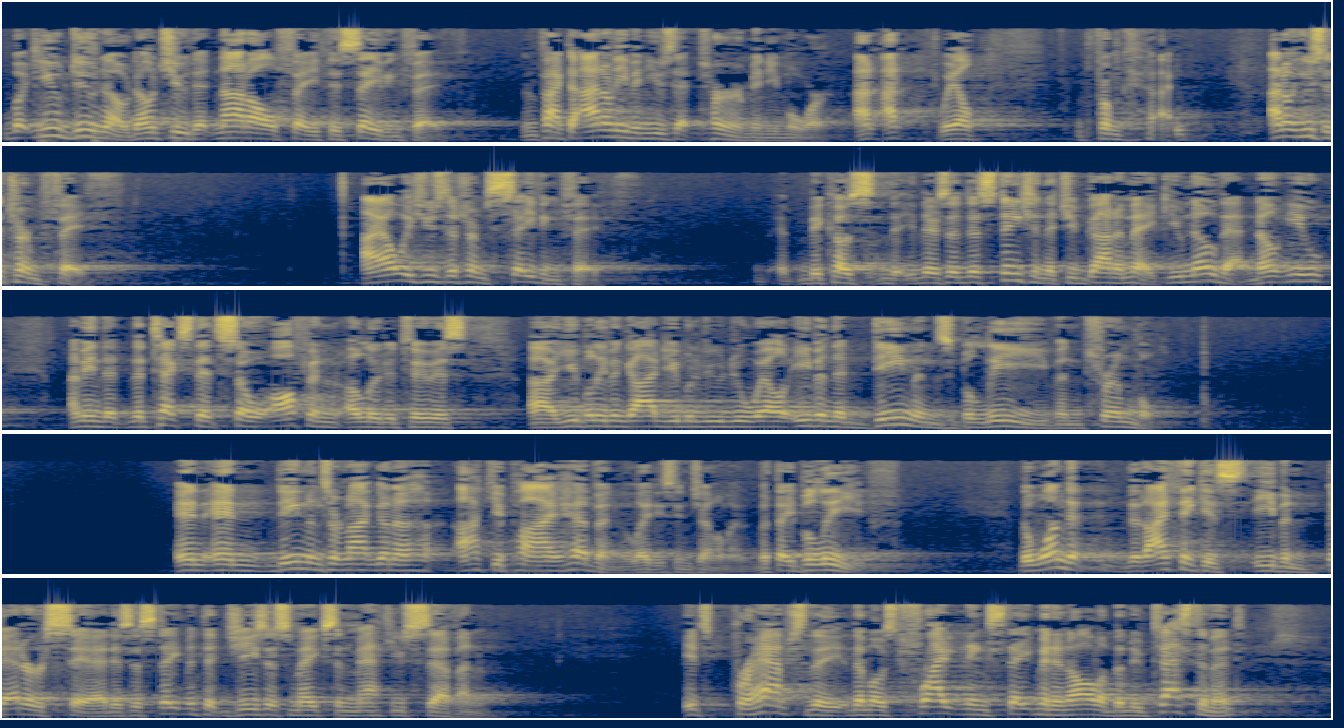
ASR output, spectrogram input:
But you do know, don't you, that not all faith is saving faith. In fact, I don't even use that term anymore. I, I, well, from I, I don't use the term faith. I always use the term saving faith because there's a distinction that you've got to make. You know that, don't you? I mean, the, the text that's so often alluded to is, uh, you believe in God, you do well. Even the demons believe and tremble. And, and demons are not going to occupy heaven, ladies and gentlemen, but they believe. The one that, that I think is even better said is a statement that Jesus makes in Matthew 7. It's perhaps the, the most frightening statement in all of the New Testament,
